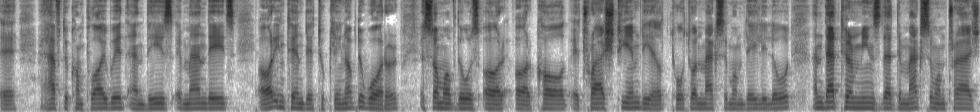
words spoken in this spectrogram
uh, have to comply with. And these uh, mandates are intended to clean up the water. Some of those are, are called a trash TMDL, total maximum daily load. And that term means that the maximum trash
